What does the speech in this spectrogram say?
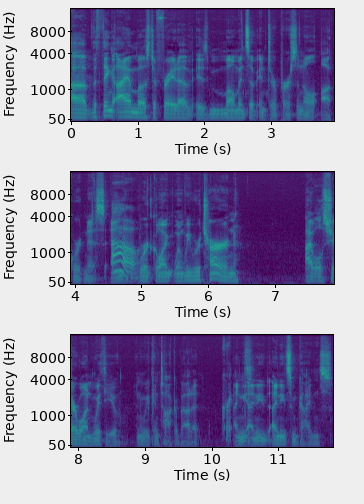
Uh, the thing I am most afraid of is moments of interpersonal awkwardness. And Oh. we're going when we return. I will share one with you, and we can talk about it. Great. I need, I need, I need some guidance.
